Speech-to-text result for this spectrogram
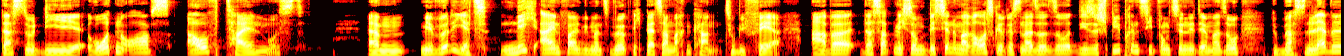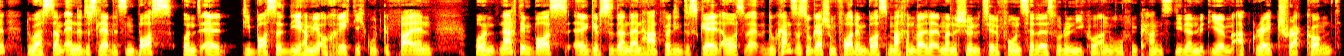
dass du die roten Orbs aufteilen musst. Ähm, mir würde jetzt nicht einfallen, wie man es wirklich besser machen kann, to be fair. Aber das hat mich so ein bisschen immer rausgerissen. Also so dieses Spielprinzip funktioniert ja immer so: Du machst ein Level, du hast am Ende des Levels einen Boss und äh, die Bosse, die haben mir auch richtig gut gefallen. Und nach dem Boss äh, gibst du dann dein hart verdientes Geld aus. Du kannst es sogar schon vor dem Boss machen, weil da immer eine schöne Telefonzelle ist, wo du Nico anrufen kannst, die dann mit ihrem Upgrade-Truck kommt.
